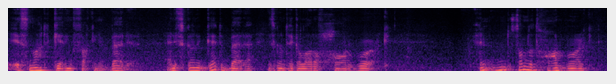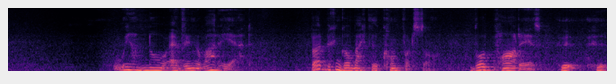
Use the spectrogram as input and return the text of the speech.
It's not getting fucking better. And if it's going to get better, it's going to take a lot of hard work and some of the hard work, we don't know everything about it yet. But we can go back to the comfort zone. both parties who, who,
